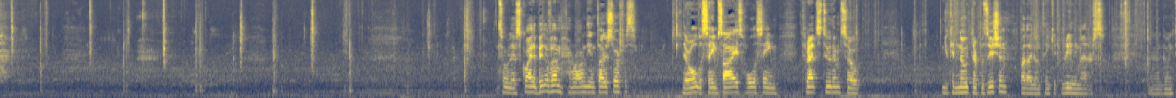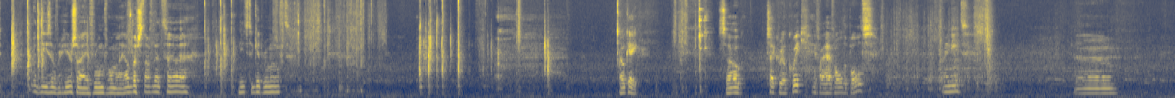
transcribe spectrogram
So there's quite a bit of them around the entire surface. They're all the same size, all the same threads to them, so you can note their position, but I don't think it really matters. I'm going to these over here so I have room for my other stuff that uh, needs to get removed. Okay, so check real quick if I have all the bolts I need. Um,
